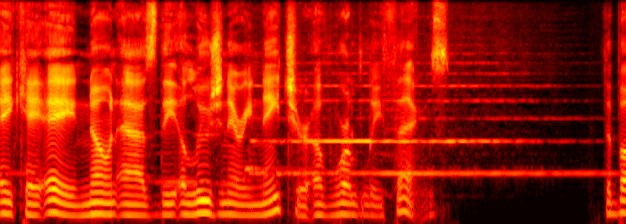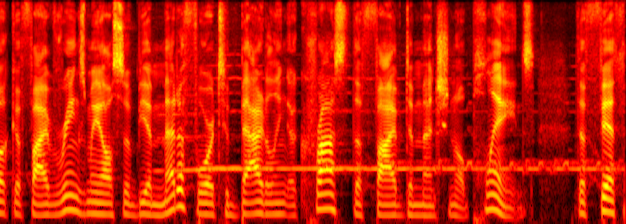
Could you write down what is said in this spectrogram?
aka known as the illusionary nature of worldly things. The Book of Five Rings may also be a metaphor to battling across the five dimensional planes, the fifth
